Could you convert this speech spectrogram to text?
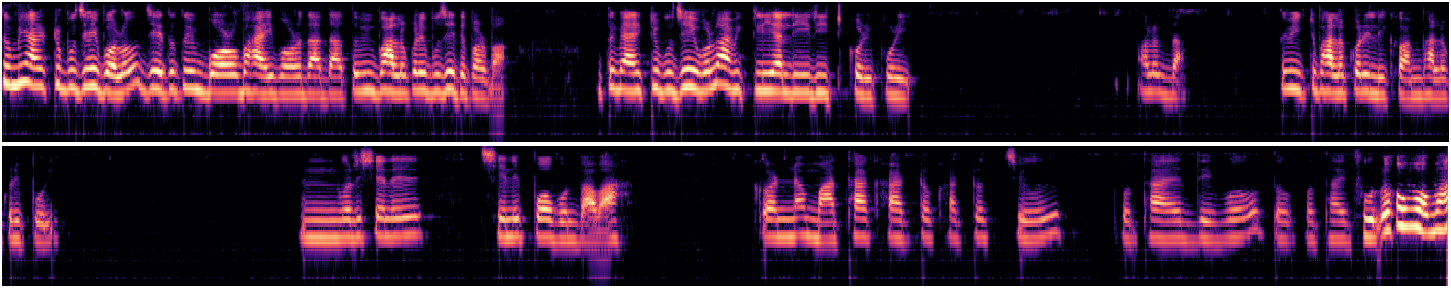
তুমি আরেকটু বুঝাই বলো যেহেতু তুমি বড় ভাই বড় দাদা তুমি ভালো করে বুঝাইতে পারবা। তুমি আরেকটু বুঝাই বলো আমি ক্লিয়ারলি রিড করি পড়ি। অলোকদা তুমি একটু ভালো করে লিখো আমি ভালো করে পড়ি। উম, বরিশালের ছেলে পবন বাবা কন্যা মাথা খাটো খাটো চুল কোথায় দেব তো কোথায় ফুল? বাবা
